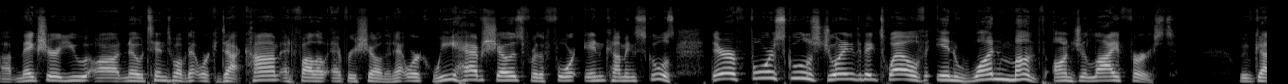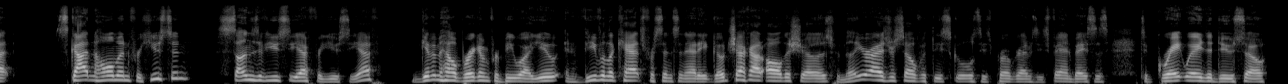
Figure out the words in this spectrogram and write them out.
Uh, make sure you uh, know 1012network.com and follow every show on the network. We have shows for the four incoming schools. There are four schools joining the Big 12 in one month on July 1st. We've got Scott and Holman for Houston, Sons of UCF for UCF, Give him Hell Brigham for BYU and Viva La Cats for Cincinnati. Go check out all the shows. Familiarize yourself with these schools, these programs, these fan bases. It's a great way to do so.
